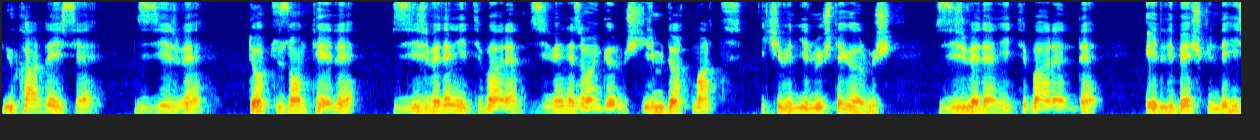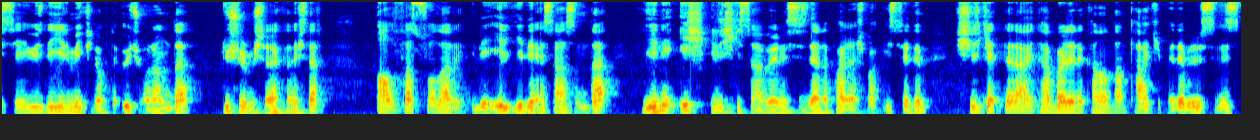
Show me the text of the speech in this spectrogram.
Yukarıda ise zirve 410 TL. Zirveden itibaren zirveyi ne zaman görmüş? 24 Mart 2023'te görmüş. Zirveden itibaren de 55 günde hisseyi %22.3 oranında düşürmüşler arkadaşlar. Alfa Solar ile ilgili esasında yeni iş ilişkisi haberini sizlerle paylaşmak istedim. Şirketlere ait haberleri kanaldan takip edebilirsiniz.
